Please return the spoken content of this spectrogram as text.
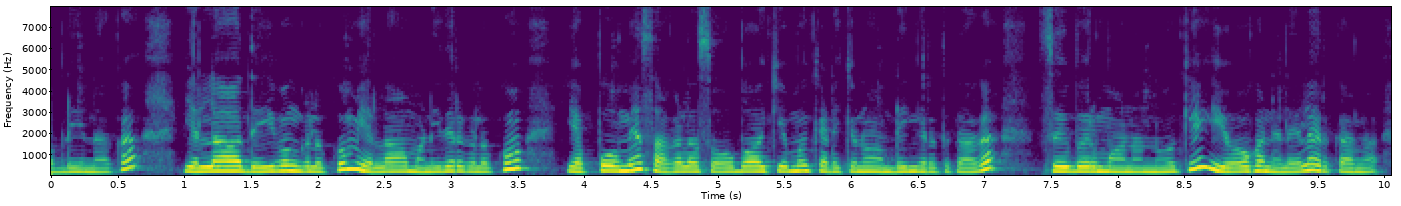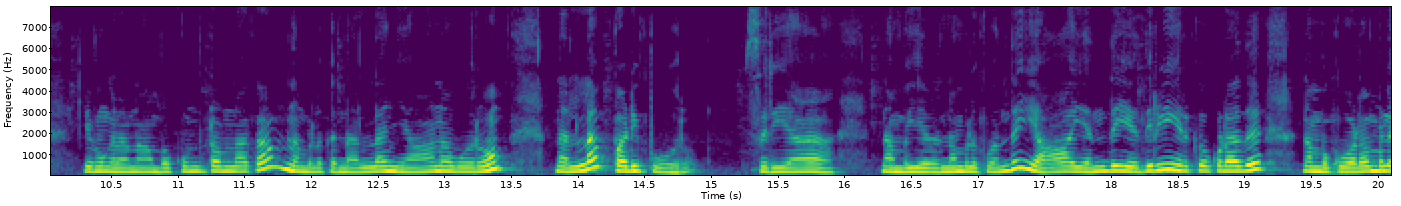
அப்படின்னாக்கா எல்லா தெய்வங்களுக்கும் எல்லா மனிதர்களுக்கும் எப்போவுமே சகல சௌபாக்கியமும் கிடைக்கணும் அப்படிங்கிறதுக்காக சிவபெருமானை நோக்கி யோக நிலையில் இருக்காங்க. இவங்களை நாம் கும்பிட்டோம்னாக்கா நம்மளுக்கு நல்ல ஞானம் வரும் நல்ல படிப்பு வரும். சரியா? நம்ம நம்மளுக்கு வந்து யா எந்த எதிரியும் இருக்கக்கூடாது. நமக்கு உடம்புல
